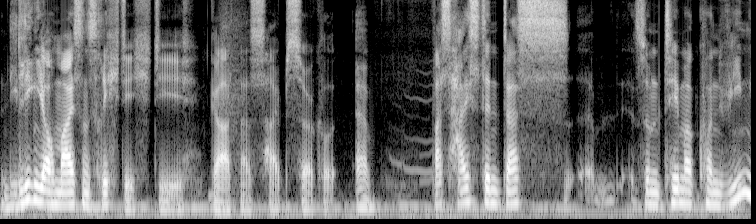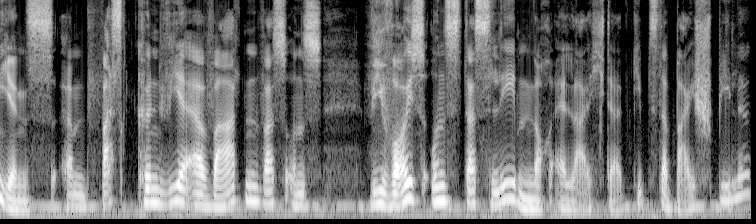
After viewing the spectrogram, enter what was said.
Die liegen ja auch meistens richtig, die Gartners Hype Circle. Äh, was heißt denn das äh, zum Thema Convenience? Ähm, was können wir erwarten, was uns, wie Voice uns das Leben noch erleichtert? Gibt es da Beispiele?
